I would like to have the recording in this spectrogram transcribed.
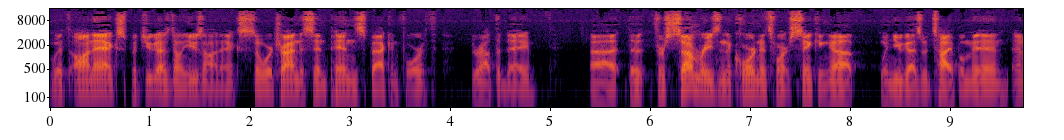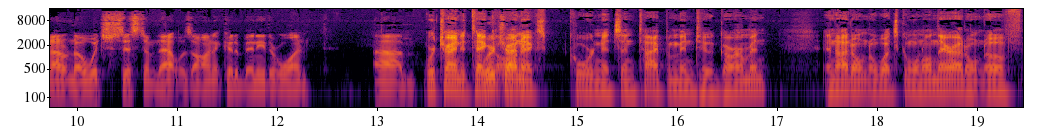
with OnX, but you guys don't use OnX, so we're trying to send pins back and forth throughout the day. Uh, the, for some reason, the coordinates weren't syncing up when you guys would type them in, and I don't know which system that was on. It could have been either one. Um, We're trying to take We're trying to- OnX coordinates and type them into a Garmin, and I don't know what's going on there. I don't know if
